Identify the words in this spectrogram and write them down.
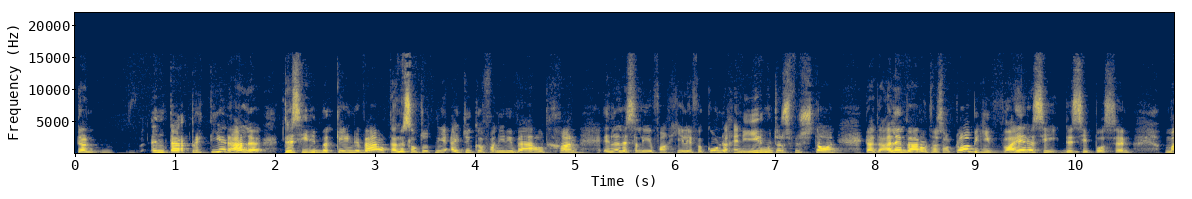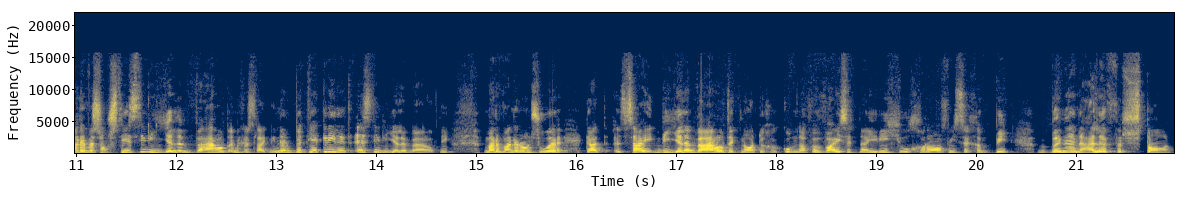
dan interpreteer hulle, dis hierdie bekende wêreld. Hulle sal tot in die uithoeke van hierdie wêreld gaan en hulle sal die evangelie verkondig en hier moet ons verstaan dat hulle wêreld was al klaar bietjie weier as die disippels sin, maar dit was nog steeds nie die hele wêreld ingesluit nie. Nou, beteken nie dit is nie die hele wêreld nie, maar wanneer ons hoor dat sy die hele wêreld het na toe gekom, dan verwys dit na hierdie geografiese gebied binne in hulle verstaan.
